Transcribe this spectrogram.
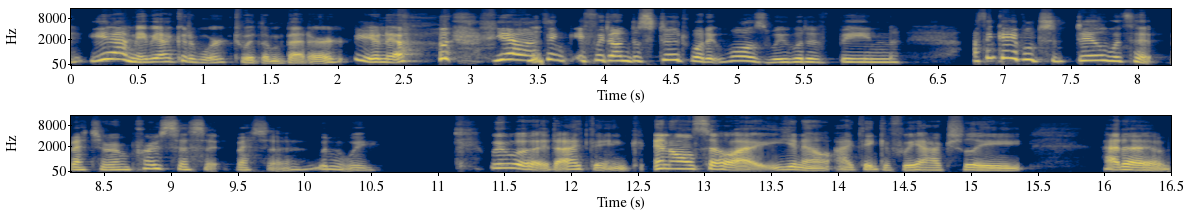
yeah, maybe I could have worked with them better, you know. yeah, I think if we'd understood what it was, we would have been I think able to deal with it better and process it better, wouldn't we? We would, I think. And also I, you know, I think if we actually had a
